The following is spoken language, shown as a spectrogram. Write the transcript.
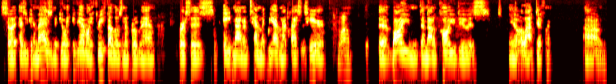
So as you can imagine, if you only, if you have only three fellows in the program versus eight, nine, or ten like we have in our classes here, wow, the volume, the amount of call you do is you know a lot different. Um,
